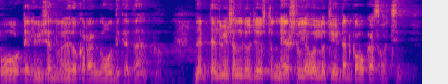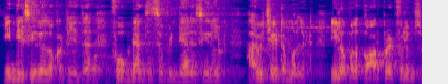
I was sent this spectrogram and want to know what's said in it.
ఓ టెలివిజన్ అనేది ఒక రంగం ఉంది కదా. దెన్ టెలివిజన్లో చేస్తే నేషనల్ లెవెల్లో చేయడానికి అవకాశం వచ్చింది. హిందీ సీరియల్ ఒకటి ఫోక్ డాన్సెస్ ఆఫ్ ఇండియా అనే సీరియల్ అవి చేయటం మొదలెట్ ఈ లోపల కార్పొరేట్ ఫిల్మ్స్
